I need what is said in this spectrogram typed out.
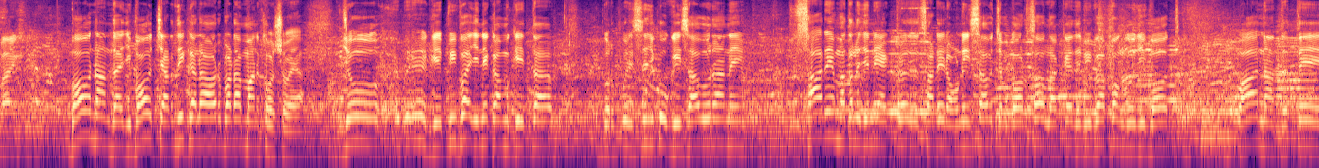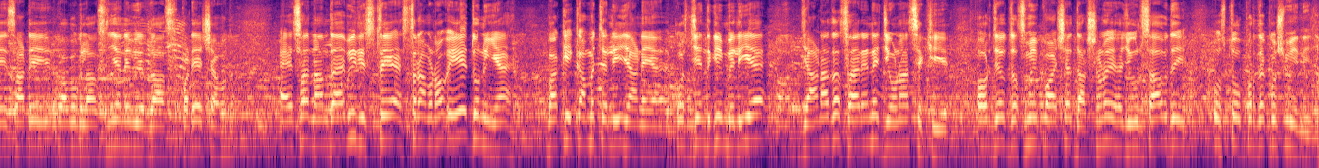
ਵਾਹਿਗੁਰੂ ਬਹੁਤ ਆਨੰਦ ਹੈ ਜੀ ਬਹੁਤ ਚੜ੍ਹਦੀ ਕਲਾ ਔਰ ਬੜਾ ਮਨ ਖੁਸ਼ ਹੋਇਆ। ਜੋ ਗੇਪੀ ਭਾਜੀ ਨੇ ਕੰਮ ਕੀਤਾ ਗੁਰਪ੍ਰੀਤ ਸਿੰਘ ਘੋਗੀ ਸਾਹਿਬ ਹੋਰਾਂ ਨੇ ਸਾਰੇ ਮਤਲਬ ਜਿਹਨੇ ਐਕਟਰ ਸਾਡੇ ਰੌਣੀ ਸਾਹਿਬ ਚਮਕੌਰ ਸਾਹਿਬ ਇਲਾਕੇ ਦੇ ਬੀਬਾ ਭੰਗੂ ਜੀ ਬਹੁਤ ਵਾਹ ਆਨੰਦ ਤੇ ਸਾਡੇ ਬਾਬਾ ਗੁਲਾਬ ਸਿੰਘ ਜੀ ਨੇ ਵੀ ਅਰਦਾਸ ਪੜਿਆ ਸ਼ਬਦ। ਐਸਾ ਆਨੰਦ ਹੈ ਵੀ ਰਿਸ਼ਤੇ ਇਸ ਤਰ੍ਹਾਂ ਬਣਾਓ ਇਹ ਦੁਨੀਆ ਹੈ ਬਾਕੀ ਕੰਮ ਚੱਲੀ ਜਾਣੇ ਆ ਕੁਝ ਜ਼ਿੰਦਗੀ ਮਿਲੀ ਹੈ ਜਾਣਾ ਤਾਂ ਸਾਰਿਆਂ ਨੇ ਜਿਉਣਾ ਸਿੱਖੀ ਹੈ। ਔਰ ਜਦੋਂ ਦਸਵੇਂ ਪਾਤਸ਼ਾਹ ਦਰਸ਼ਨ ਹੋਏ ਹਜੂਰ ਸਾਹਿਬ ਦੇ ਉਸ ਤੋਂ ਉੱਪਰ ਤਾਂ ਕੁਝ ਵੀ ਨਹੀਂ ਜੀ।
